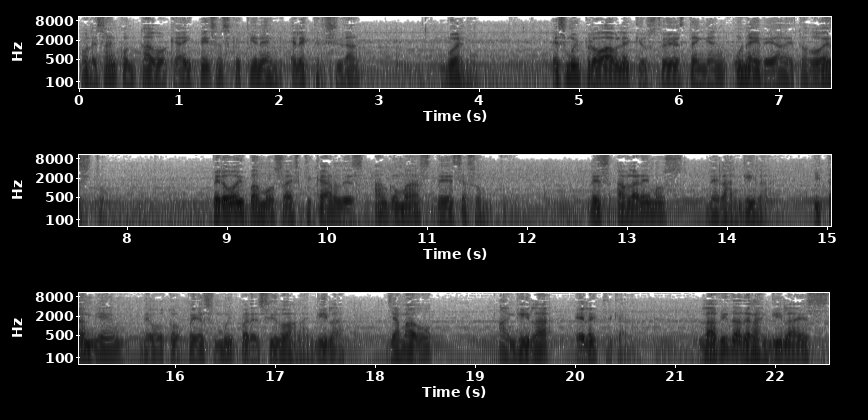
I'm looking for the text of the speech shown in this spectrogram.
o les han contado que hay peces que tienen electricidad? Bueno, es muy probable que ustedes tengan una idea de todo esto, pero hoy vamos a explicarles algo más de este asunto. Les hablaremos de la anguila y también de otro pez muy parecido a la anguila llamado anguila eléctrica. La vida de la anguila es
